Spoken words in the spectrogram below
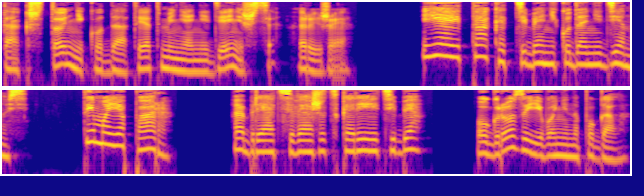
«Так что никуда ты от меня не денешься, рыжая». «Я и так от тебя никуда не денусь. Ты моя пара. Обряд свяжет скорее тебя». Угроза его не напугала.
